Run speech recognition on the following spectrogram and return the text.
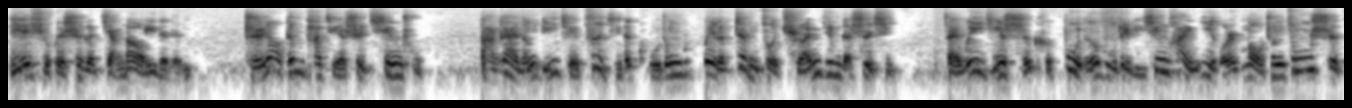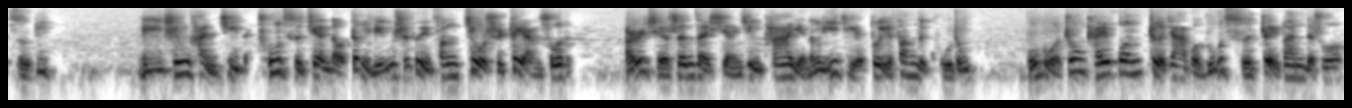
也许会是个讲道理的人。只要跟他解释清楚，大概能理解自己的苦衷。为了振作全军的士气，在危急时刻不得不对李兴汉一伙冒称宗室子弟。李兴汉记得初次见到邓明时，对方就是这样说的。而且身在险境，他也能理解对方的苦衷。不过周开荒这家伙如此这般的说，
